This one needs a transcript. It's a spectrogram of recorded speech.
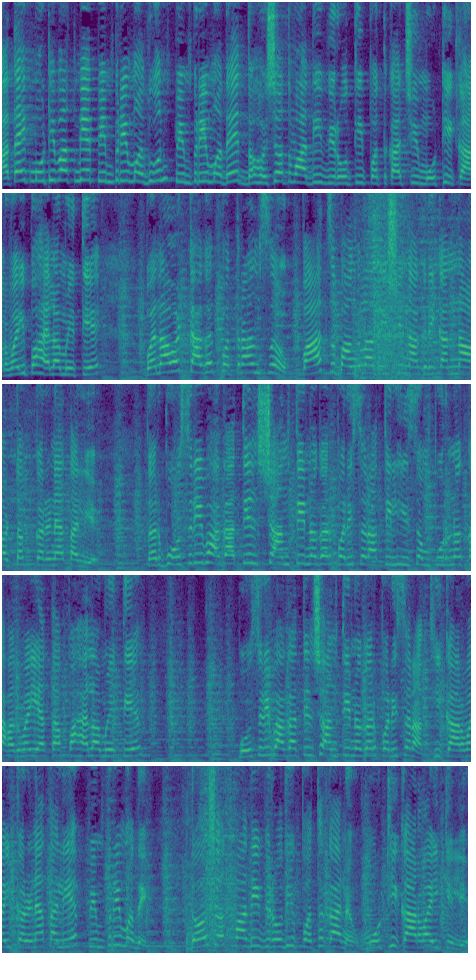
आता एक मोठी बातमी आहे पिंपरीमधून. पिंपरीमध्ये दहशतवादी विरोधी पथकाची मोठी कारवाई पाहायला मिळते बनावट कागदपत्रांसह पाच बांगलादेशी नागरिकांना अटक करण्यात आली आहे. तर भोसरी भागातील शांतीनगर परिसरातील ही संपूर्ण कारवाई आता पाहायला मिळते भोसरी भागातील शांतीनगर परिसरात ही कारवाई करण्यात आली आहे. पिंपरीमध्ये दहशतवादी विरोधी पथकानं मोठी कारवाई केली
